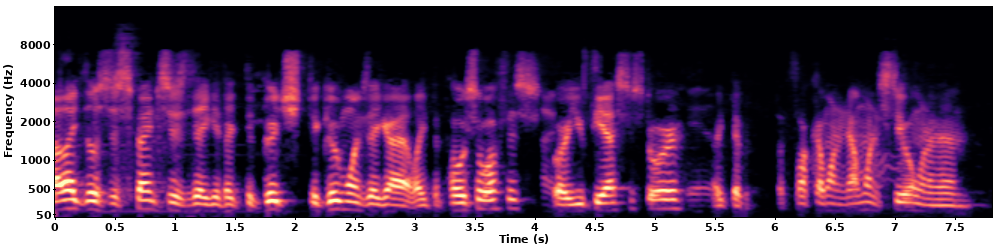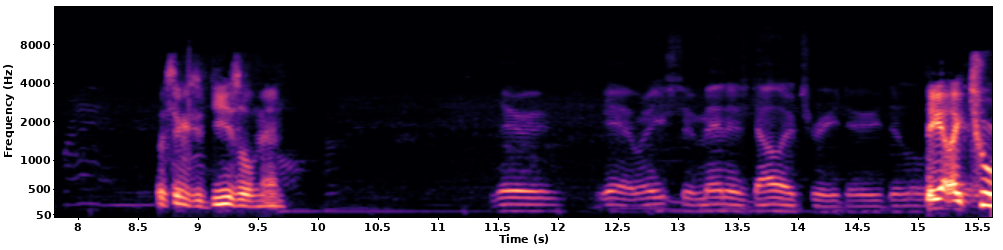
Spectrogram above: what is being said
I like those dispensers they get, like the good, sh- the good ones they got, like the post office or UPS store. Yeah. Like the, the fuck, I want, to, I want to steal one of them. Those things are diesel, man. Dude, yeah, when I used to manage Dollar Tree, dude, They got like two,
